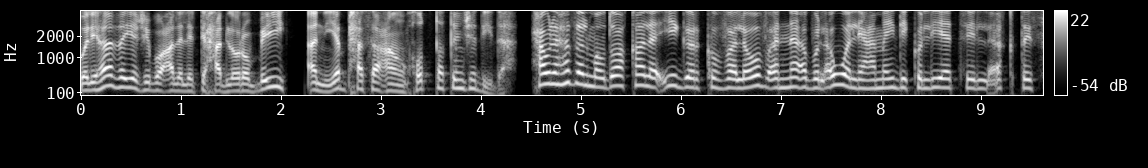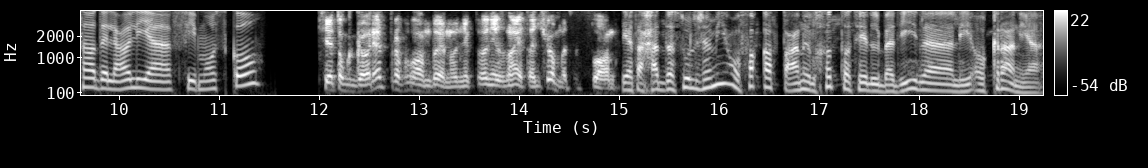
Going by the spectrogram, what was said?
ولهذا يجب على الاتحاد الأوروبي أن يبحث عن خطة جديدة. حول هذا الموضوع قال إيغور كوفالوف النائب الأول لعميد كلية الاقتصاد العليا في موسكو. يتحدث الجميع فقط عن الخطة البديلة لأوكرانيا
